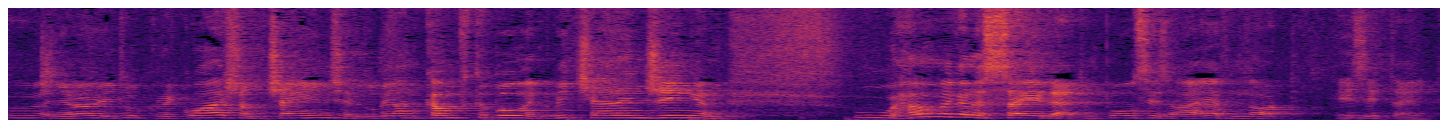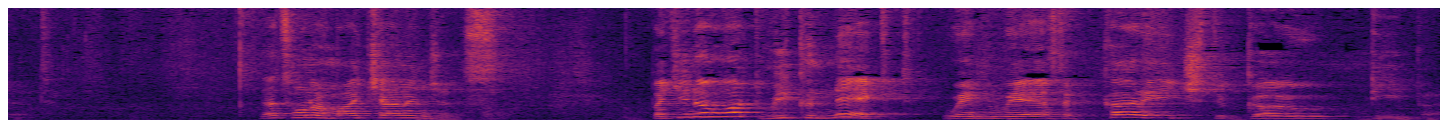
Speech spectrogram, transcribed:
uh, you know, it will require some change and it'll be uncomfortable and be challenging and, ooh, how am I going to say that? And Paul says, I have not hesitated. That's one of my challenges. But you know what? We connect when we have the courage to go deeper.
